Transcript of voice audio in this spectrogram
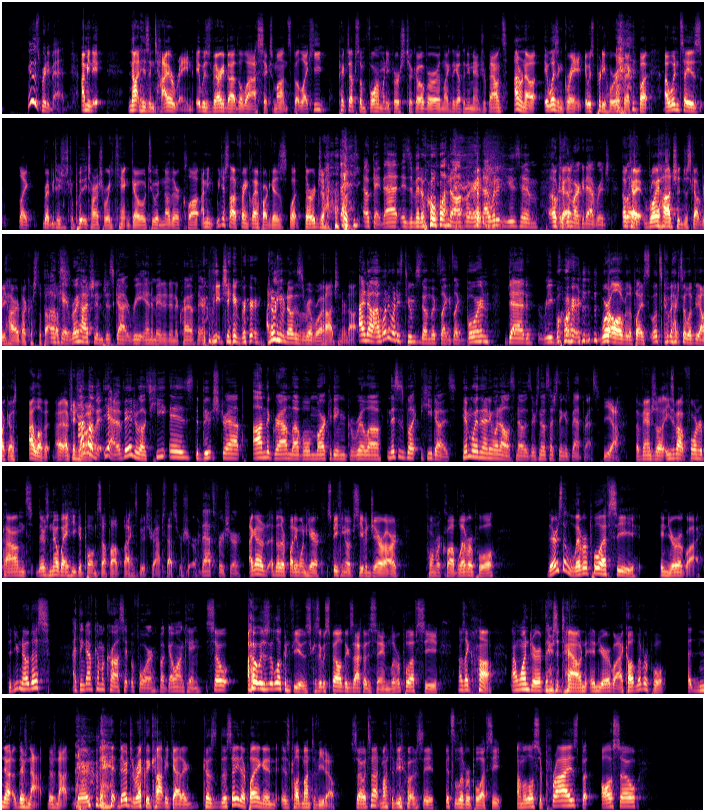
It was pretty bad. I mean, it, not his entire reign. It was very bad the last six months, but like he picked up some form when he first took over, and like they got the new manager bounce. I don't know. It wasn't great. It was pretty horrific, but I wouldn't say his like reputation is completely tarnished where he can't go to another club. I mean, we just saw Frank Lampard get his what third job. okay, that is a bit of a one-off, right? I wouldn't use him Okay. as the market average. But- Okay, Roy Hodgson just got rehired by Crystal Palace. Okay, Roy Hodgson just got reanimated in a cryotherapy chamber. I don't even know if this is a real Roy Hodgson or not. I know. I wonder what his tombstone looks like. It's like born, dead, reborn. We're all over the place. Let's go back to Olympiacos. I love it. I, I've changed my I mind. love it. Yeah, Evangelos. He is the bootstrap on the ground level marketing gorilla. And this is what he does. Him more than anyone else knows there's no such thing as bad press. Yeah. Evangelo, he's about 400 pounds. There's no way he could pull himself up by his bootstraps. That's for sure. That's for sure. I got another funny one here. Speaking of Steven Gerrard, former club Liverpool, there's a Liverpool FC in Uruguay. Did you know this? I think I've come across it before, but go on, King. So I was a little confused because it was spelled exactly the same Liverpool FC. I was like, huh, I wonder if there's a town in Uruguay called Liverpool. Uh, no, there's not. There's not. They're they're directly copycatting because the city they're playing in is called Montevideo. So it's not Montevideo FC. It's Liverpool FC. I'm a little surprised, but also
